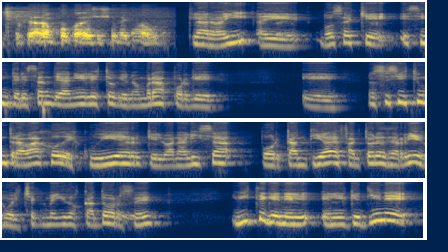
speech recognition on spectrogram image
Eso quedará un poco de decisión de cada uno. Claro, ahí, ahí vos sabés que es interesante, Daniel, esto que nombrás, porque eh, no sé si viste un trabajo de Scudier que lo analiza por cantidad de factores de riesgo, el Checkmate 214, y viste que en el, en el que tiene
